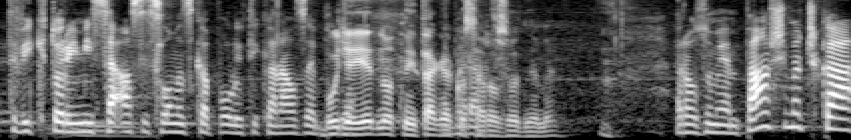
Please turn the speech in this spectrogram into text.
vetvy, ktorými sa asi slovenská politika naozaj bude Bude jednotný tak, ako uberať. sa rozhodneme. Rozumiem. Pán Šimečka,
